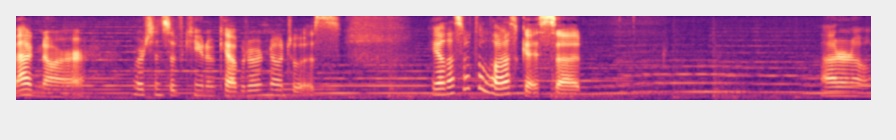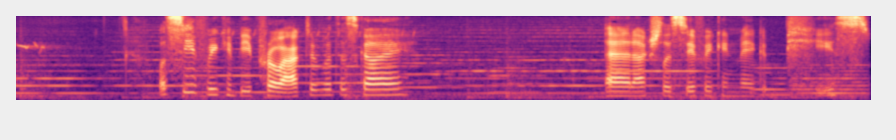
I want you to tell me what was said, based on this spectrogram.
Magnar. Merchants of Kingdom Capitar are known to us. Yeah, that's what the last guy said. I don't know. Let's see if we can be proactive with this guy. And actually see if we can make a peace.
